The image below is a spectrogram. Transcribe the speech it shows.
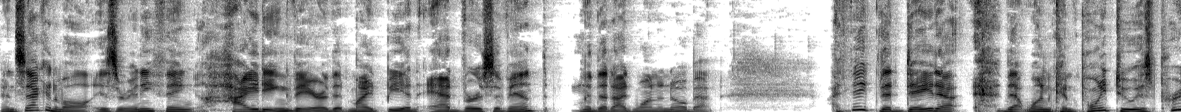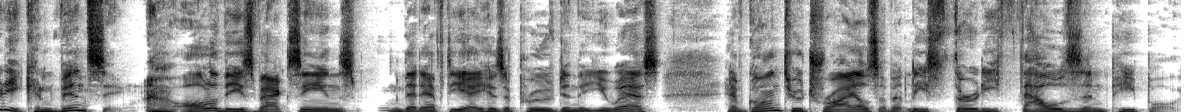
And second of all, is there anything hiding there that might be an adverse event that I'd want to know about? I think the data that one can point to is pretty convincing. All of these vaccines that FDA has approved in the US have gone through trials of at least 30,000 people.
